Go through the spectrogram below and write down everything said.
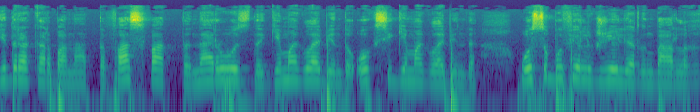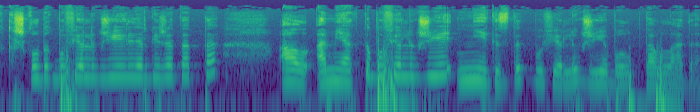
гидрокарбонатты фосфатты нәрозды гемоглобинді оксигемоглобинді осы буферлік жүйелердің барлығы қышқылдық буферлік жүйелерге жатады ал аммиакты буферлік жүйе негіздік буферлік жүйе болып табылады.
